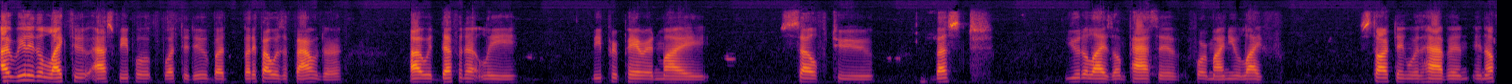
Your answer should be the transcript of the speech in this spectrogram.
I really don't like to ask people what to do, but but if I was a founder, I would definitely be preparing myself to best utilize Unpassive for my new life. Starting with having enough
